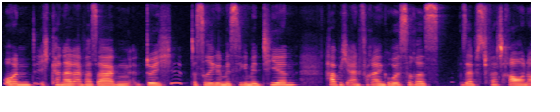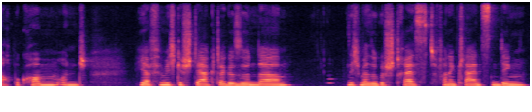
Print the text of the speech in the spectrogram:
Und ich kann halt einfach sagen, durch das regelmäßige Meditieren habe ich einfach ein größeres Selbstvertrauen auch bekommen und ja, für mich gestärkter, gesünder, nicht mehr so gestresst von den kleinsten Dingen.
